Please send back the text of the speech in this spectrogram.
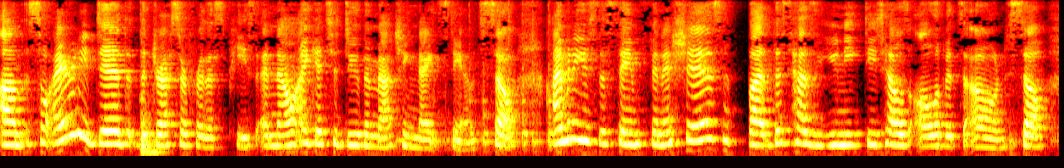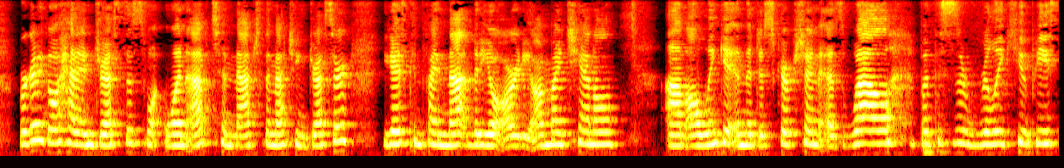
Um, so I already did the dresser for this piece and now I get to do the matching nightstand. So I'm going to use the same finishes, but this has unique details all of its own. So we're going to go ahead and dress this one up to match the matching dresser. You guys can find that video already on my channel. Um, I'll link it in the description as well, but this is a really cute piece.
